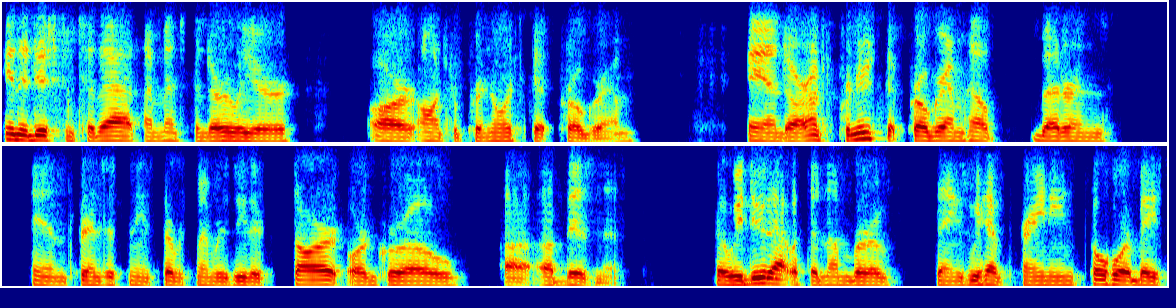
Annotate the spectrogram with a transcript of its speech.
In addition to that, I mentioned earlier our entrepreneurship program. And our entrepreneurship program helps veterans and transitioning service members either start or grow uh, a business. So we do that with a number of things. We have training, cohort based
